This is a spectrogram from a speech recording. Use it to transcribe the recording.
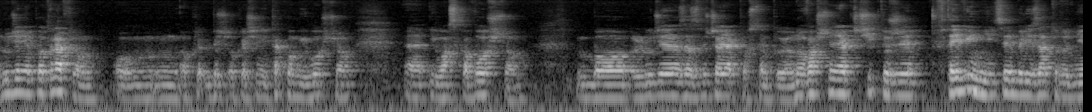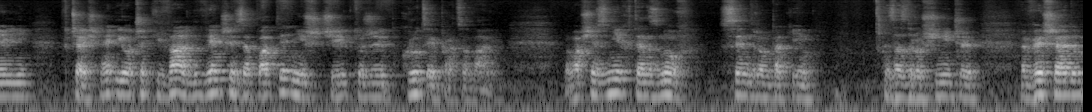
Ludzie nie potrafią um, okre- być określeni taką miłością e, i łaskawością, bo ludzie zazwyczaj jak postępują? No właśnie jak ci, którzy w tej winnicy byli zatrudnieni wcześniej i oczekiwali większej zapłaty niż ci, którzy krócej pracowali. No właśnie z nich ten znów syndrom taki zazdrośniczy wyszedł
